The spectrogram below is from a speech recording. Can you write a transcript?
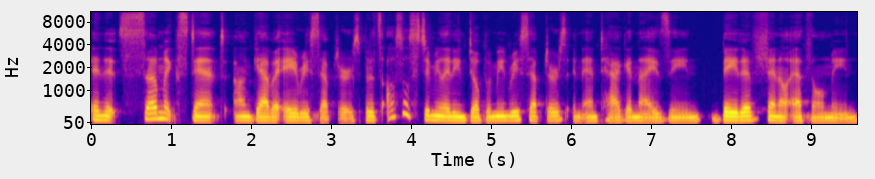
And it's some extent on GABA A receptors, but it's also stimulating dopamine receptors and antagonizing beta phenylethylamine.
